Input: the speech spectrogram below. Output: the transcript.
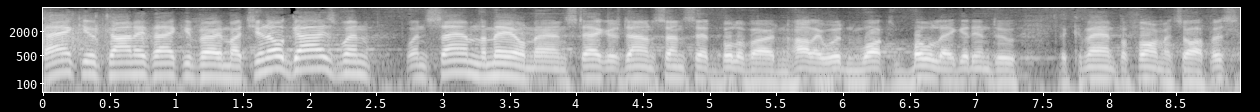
Thank you, Connie. Thank you very much. You know, guys, when, when Sam the mailman staggers down Sunset Boulevard in Hollywood and walks bow legged into the command performance office,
